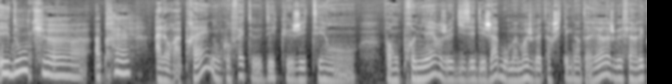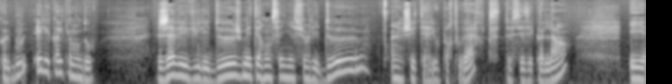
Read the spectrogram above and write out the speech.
Et donc, euh, après? Alors après, donc en fait, euh, dès que j'étais en, enfin, en première, je disais déjà, bon, bah, moi, je vais être architecte d'intérieur et je vais faire l'école Boulle et l'école Camondo. J'avais vu les deux, je m'étais renseignée sur les deux. Euh, j'étais allée aux portes ouvertes de ces écoles-là. Et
